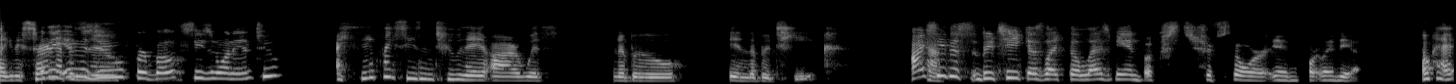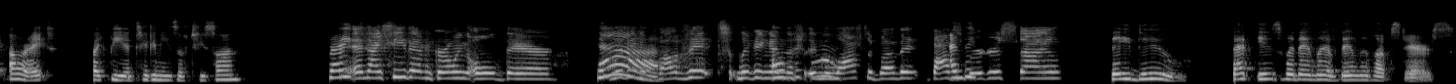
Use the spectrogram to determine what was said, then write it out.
Like they Are started they at in the, the zoo. zoo for both season one and two? I think by season two they are with Naboo in the boutique. I Yeah. see this boutique as like the lesbian bookstore in Portlandia. Okay, all right. Like the Antigones of Tucson. Right? and I see them growing old there, Yeah. living above it, living in Oh the my in the loft above it, Bob's they- Burgers style. they do. That is where they live. They live upstairs.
